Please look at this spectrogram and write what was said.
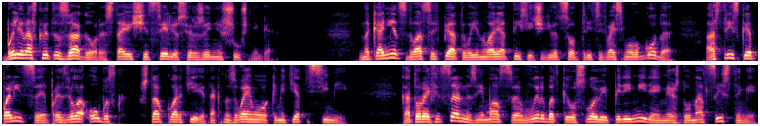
Были раскрыты заговоры, ставящие целью свержения Шушнига. Наконец, 25 января 1938 года австрийская полиция произвела обыск в штаб-квартире так называемого Комитета Семи, который официально занимался выработкой условий перемирия между нацистами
